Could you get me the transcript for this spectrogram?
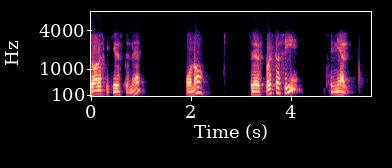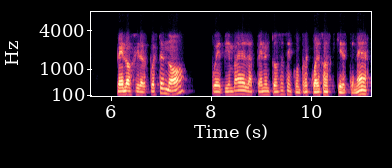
son las que quieres tener o no? Si la respuesta es sí, genial. Pero si la respuesta es no, pues bien vale la pena entonces encontrar cuáles son las que quieres tener.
